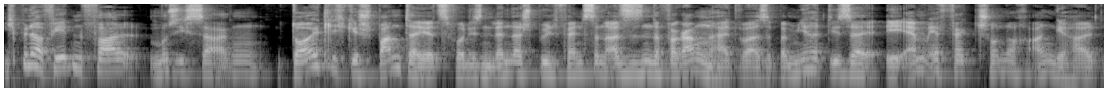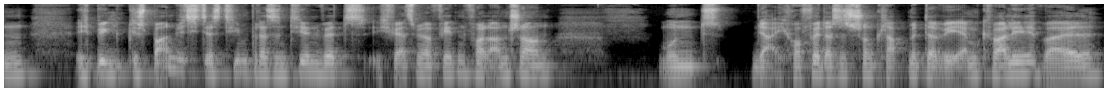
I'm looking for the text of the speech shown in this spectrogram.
ich bin auf jeden Fall, muss ich sagen, deutlich gespannter jetzt vor diesen Länderspielfenstern, als es in der Vergangenheit war. Also bei mir hat dieser EM-Effekt schon noch angehalten. Ich bin gespannt, wie sich das Team präsentieren wird. Ich werde es mir auf jeden Fall anschauen. Und ja, ich hoffe, dass es schon klappt mit der WM-Quali, weil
